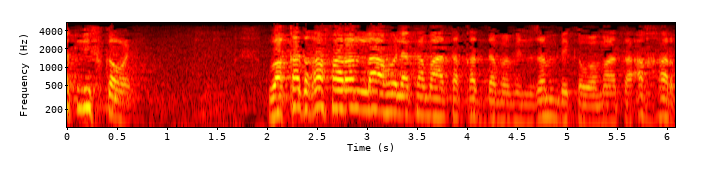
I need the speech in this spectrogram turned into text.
تکلیف کوي وقد غفر الله لك ما تقدم من ذنبك وما تاخر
